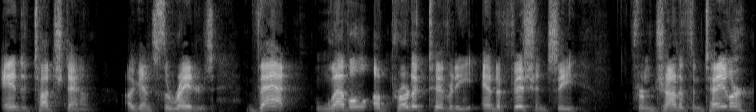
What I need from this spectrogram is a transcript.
and a touchdown against the Raiders. That level of productivity and efficiency from Jonathan Taylor,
